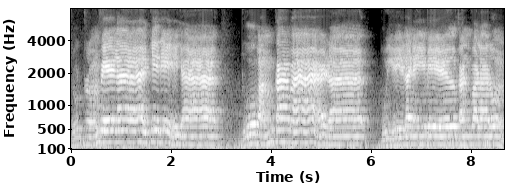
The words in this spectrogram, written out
சுற்றும் விளக்கிரிய தூவம் கமழ துயிலனை வே கண் வளரும்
